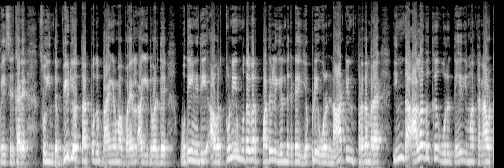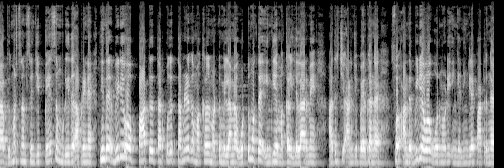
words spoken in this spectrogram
பேசியிருக்காரு. ஸோ இந்த வீடியோ தற்போது பயங்கரமா வைரல் ஆகிட்டு வருது. உதயநிதி அவர் துணை முதல்வர் பதவியில் இருந்துகிட்டு எப்படி ஒரு நாட்டின் பிரதமரை இந்த அளவுக்கு ஒரு தைரியமா தெனாவட்டா விமர்சனம் செஞ்சு பேச முடியுது அப்படின்னு இந்த வீடியோவை பார்த்து தற்போது தமிழக மக்கள் மட்டும் இல்லாம ஒட்டுமொத்த இந்திய மக்கள் எல்லாருமே அதிர்ச்சி அடைஞ்சு போயிருக்காங்க. ஸோ அந்த வீடியோவை ஒரு நொடி இங்க நீங்களே பாத்துருங்க.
